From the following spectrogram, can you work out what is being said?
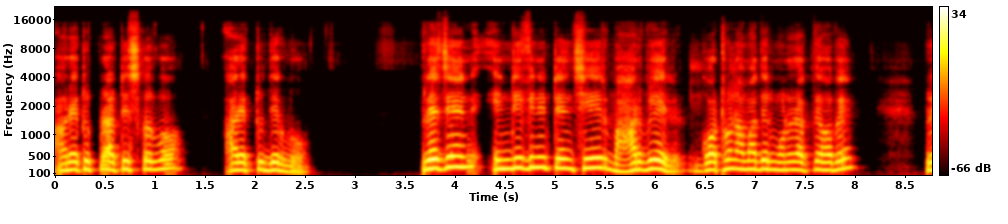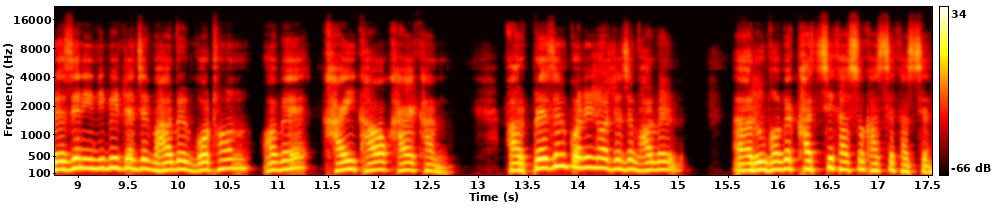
আমরা একটু প্র্যাকটিস করব, আর একটু দেখব। প্রেজেন্ট ইনডিফিনিট টেন্সের ভার্বের গঠন আমাদের মনে রাখতে হবে। প্রেজেন্ট ইনডিফিনিট টেন্সের ভার্বের গঠন হবে খাই, খাও, খায়, খান। আর প্রেজেন্ট কন্টিনিউয়াস টেন্সের ভার্বের রূপ হবে খাচ্ছি, খাচ্ছ, খাচ্ছে, খাচ্ছেন।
